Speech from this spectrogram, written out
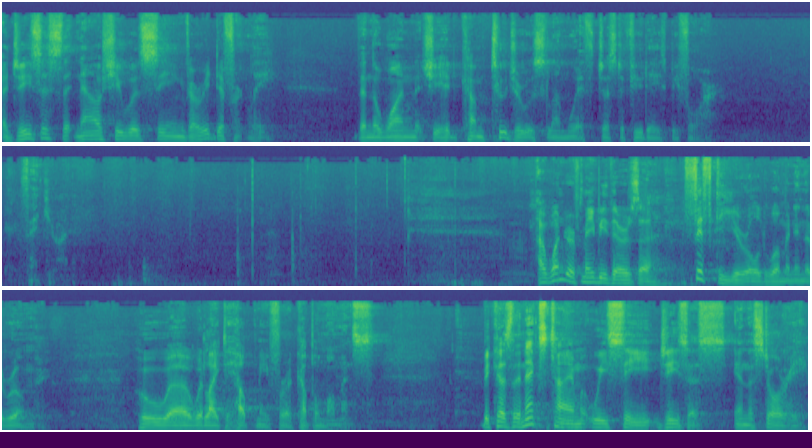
a Jesus that now she was seeing very differently than the one that she had come to Jerusalem with just a few days before. Thank you. I wonder if maybe there's a 50 year old woman in the room who uh, would like to help me for a couple moments. Because the next time we see Jesus in the story,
